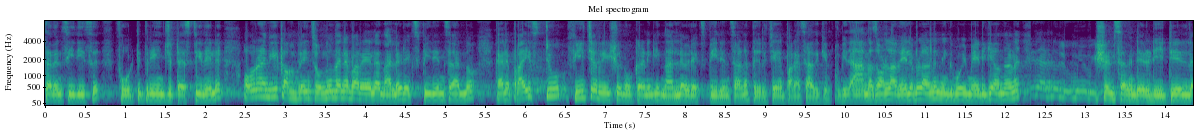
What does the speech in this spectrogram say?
seven series forty three inch test ചെയ്തതിൽ ഓവറോൾ എനിക്ക് കംപ്ലയിൻസ് ഒന്നും തന്നെ പറയില്ല. നല്ലൊരു എക്സ്പീരിയൻസ് ആയിരുന്നു. കാരണം പ്രൈസ് ടു ഫീച്ചർ റേഷ്യോ നോക്കുകയാണെങ്കിൽ നല്ലൊരു എക്സ്പീരിയൻസ് എക്സ്പീരിയൻസ് ആണ് തീർച്ചയായും പറയാൻ സാധിക്കും. ഇത് ആമസോണിൽ അവൈലബിൾ ആണ്. നിങ്ങൾക്ക് പോയി മേടിക്കാവുന്നതാണ്. ഇതായിരുന്നു ലൂമിയോ വിഷൻ സെവന്റെ ഒരു ഡീറ്റെയിൽഡ്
